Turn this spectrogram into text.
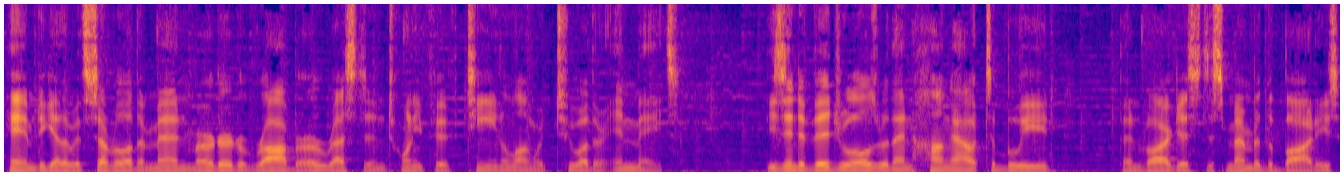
Him, together with several other men, murdered a robber arrested in 2015 along with two other inmates. These individuals were then hung out to bleed. Then Vargas dismembered the bodies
